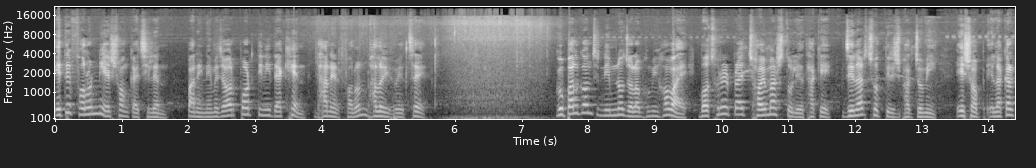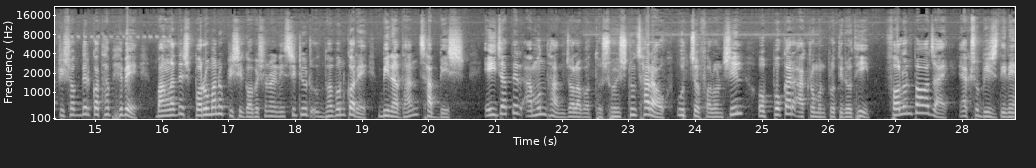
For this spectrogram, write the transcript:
এতে ফলন নিয়ে শঙ্কায় ছিলেন। পানি নেমে যাওয়ার পর তিনি দেখেন ধানের ফলন ভালোই হয়েছে। গোপালগঞ্জ নিম্ন জলাভূমি হওয়ায় বছরের প্রায় ছয় মাস তলিয়ে থাকে জেলার ছত্রিশ ভাগ জমি। এসব এলাকার কৃষকদের কথা ভেবে বাংলাদেশ পরমাণু কৃষি গবেষণা ইনস্টিটিউট উদ্ভাবন করে বিনা ধান ছাব্বিশ। এই জাতের আমন ধান জলাবদ্ধ সহিষ্ণু ছাড়াও উচ্চ ফলনশীল ও পোকার আক্রমণ প্রতিরোধী। ফলন পাওয়া যায় একশো বিশ দিনে।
